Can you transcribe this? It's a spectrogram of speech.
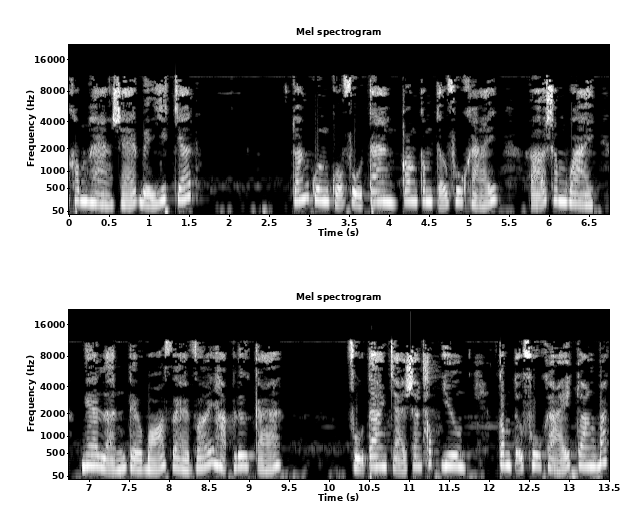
không hàng sẽ bị giết chết. Toán quân của Phù Tang, con công tử Phu Khải, ở sông Hoài, nghe lệnh đều bỏ về với Hạp Lư cả. Phù Tang chạy sang Cốc Dương, công tử Phu Khải toan bắt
